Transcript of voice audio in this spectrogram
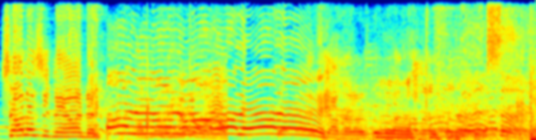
Solo Simeone. Cámaras, toma las cámaras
